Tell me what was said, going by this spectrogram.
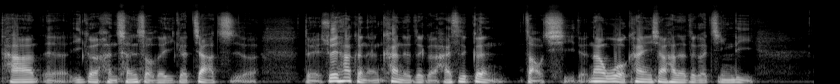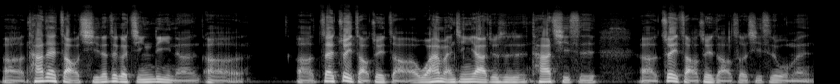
它呃一个很成熟的一个价值了，对，所以他可能看的这个还是更早期的。那我有看一下他的这个经历，呃，他在早期的这个经历呢，呃。呃，在最早最早，我还蛮惊讶，就是他其实呃最早最早的时候，其实我们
